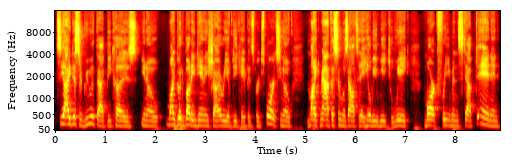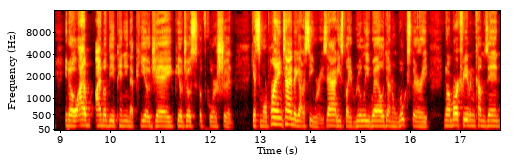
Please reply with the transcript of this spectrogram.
See, I disagree with that because, you know, my good buddy Danny Shirey of DK Pittsburgh Sports, you know, Mike Matheson was out today. He'll be week to week. Mark Friedman stepped in. And, you know, I, I'm of the opinion that POJ, PO Joseph, of course, should get some more playing time. They got to see where he's at. He's played really well down in Wilkes-Barre. You know, Mark Friedman comes in.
